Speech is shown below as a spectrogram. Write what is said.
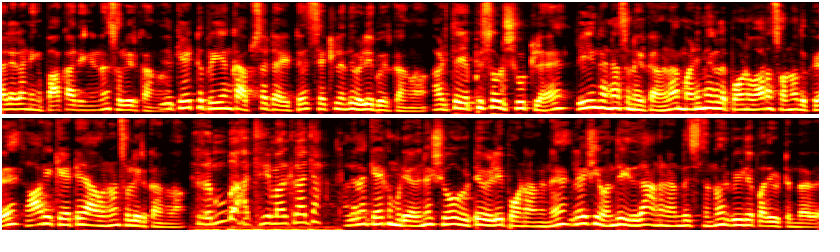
வேலையெல்லாம் நீங்க பார்க்காதீங்கன்னு சொல்லியிருக்காங்க இதை கேட்டு பிரியங்கா அப்செட் ஆயிட்டு செட்ல இருந்து வெளியே போயிருக்காங்களாம். அடுத்த எபிசோட் ஷூட்ல பிரியங்கா என்ன சொல்லியிருக்காங்கன்னா மணிமேகலை போன வாரம் சொன்னதுக்கு சாரி கேட்டே ஆகணும்னு சொல்லியிருக்காங்களாம் ரொம்ப ஆச்சரியமா இருக்கு ராஜா. அதெல்லாம் கேட்க முடியாதுன்னு ஷோ விட்டு வெளியே போனாங்கன்னு குரேஷி வந்து இதுதான் அங்க நடந்துச்சுன்னு ஒரு வீடியோ பதிவிட்டு இருந்தாரு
